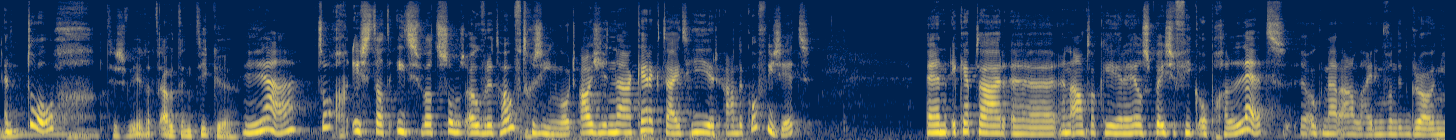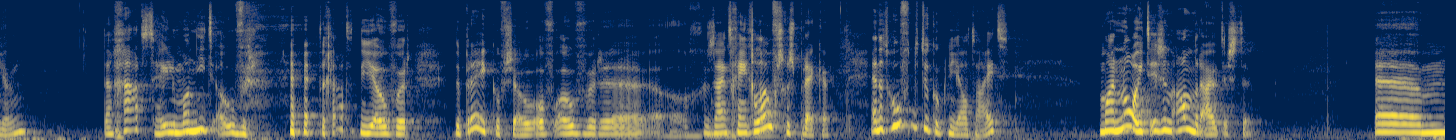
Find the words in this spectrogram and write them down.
En toch Het is weer dat authentieke. ja, toch is dat iets wat soms over het hoofd gezien wordt. Als je na kerktijd hier aan de koffie zit. En ik heb daar eh, een aantal keren heel specifiek op gelet, ook naar aanleiding van dit Growing Young. Dan gaat het helemaal niet over. dan gaat het niet over de preek of zo, of over. eh, zijn het geen geloofsgesprekken. En dat hoeft natuurlijk ook niet altijd. Maar nooit is een ander uiterste. Ehm,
